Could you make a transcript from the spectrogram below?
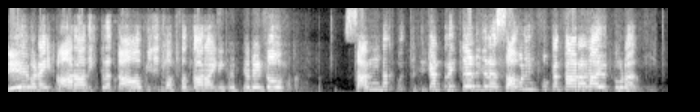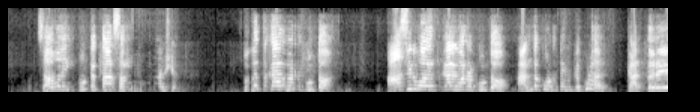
தேவனை ஆராதிக்கிற தாவியின் வம்சத்தாராய் நீங்கள் இருக்க வேண்டும். சந்தர்ப்பத்துக்கு தேடுகிற சவுலின் கூட்டத்தாரானா இருக்கக்கூடாது. சவுலின் கூட்டத்தார் சந்தர்ப்பவாதிகள் சுகத்துக்காக வர்ற கூட்டம் ஆசீர்வாதத்துக்காக வர்ற கூட்டம் அந்த கூட்டத்தில் இருக்கக்கூடாது. கத்தரே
